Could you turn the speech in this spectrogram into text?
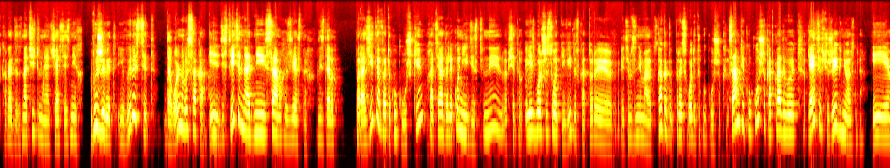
какая-то значительная часть из них выживет и вырастет, довольно высока. И действительно, одни из самых известных гнездовых паразитов это кукушки, хотя далеко не единственные. Вообще-то есть больше сотни видов, которые этим занимаются. Как это происходит у кукушек? Самки кукушек откладывают яйца в чужие гнезда. И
